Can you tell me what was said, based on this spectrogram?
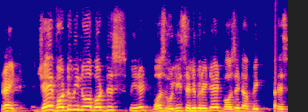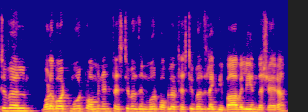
Right. Jay, what do we know about this period? Was Holi celebrated? Was it a big festival? What about more prominent festivals and more popular festivals like Deepavali and Dashera?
